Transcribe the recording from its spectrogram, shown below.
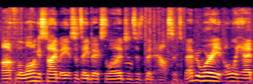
uh, for the longest time, since Apex Legends has been out since February, it only had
